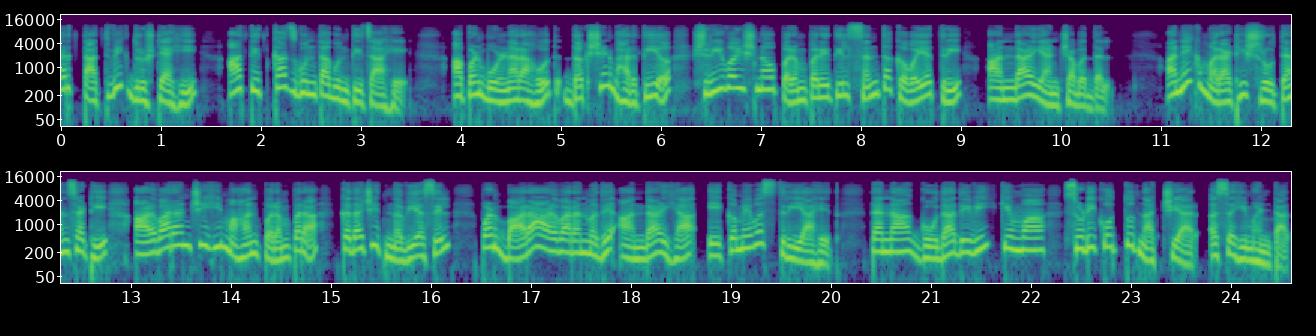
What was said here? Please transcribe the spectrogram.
तर तात्विक दृष्ट्याही आ तितकाच गुंतागुंतीचा आहे. आपण बोलणार आहोत दक्षिण भारतीय श्रीवैष्णव परंपरेतील संत कवयत्री आंदाळ यांच्याबद्दल. अनेक मराठी श्रोत्यांसाठी आळवारांची ही महान परंपरा कदाचित नवी असेल पण बारा आळवारांमध्ये आंदाळ ह्या एकमेव स्त्री आहेत. त्यांना गोदादेवी किंवा सुडिकोत्तू नाच्चियार असंही म्हणतात.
